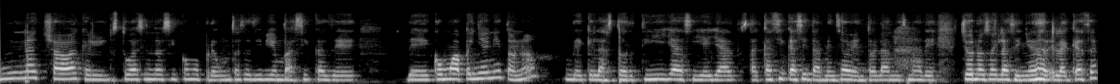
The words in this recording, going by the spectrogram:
una chava que estuvo haciendo así como preguntas así bien básicas de, de como a Peña Nieto, ¿no? De que las tortillas y ella hasta casi casi también se aventó la misma de yo no soy la señora de la casa.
